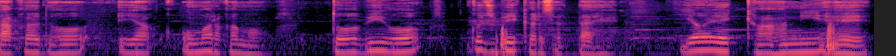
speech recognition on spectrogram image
ताकत हो या उम्र कम हो तो भी वो कुछ भी कर सकता है। यह एक कहानी है।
